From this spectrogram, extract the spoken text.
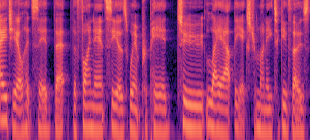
AGL had said that the financiers weren't prepared to lay out the extra money to give those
